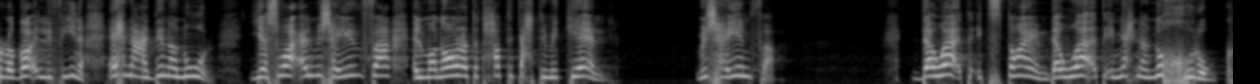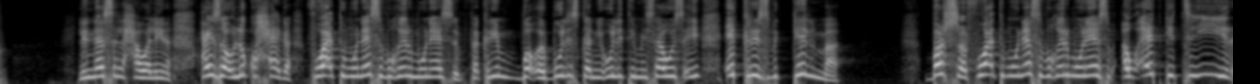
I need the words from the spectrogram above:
الرجاء اللي فينا. إحنا عندنا نور. يسوع قال مش هينفع المنارة تتحط تحت مكيال. مش هينفع. ده وقت it's time ده وقت إن إحنا نخرج. للناس اللي حوالينا. عايزة أقول لكم حاجة في وقت مناسب وغير مناسب. فاكرين بولس كان يقول لتيميساوس إيه؟ اكرز بالكلمة. بشر في وقت مناسب وغير مناسب. أوقات كتير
